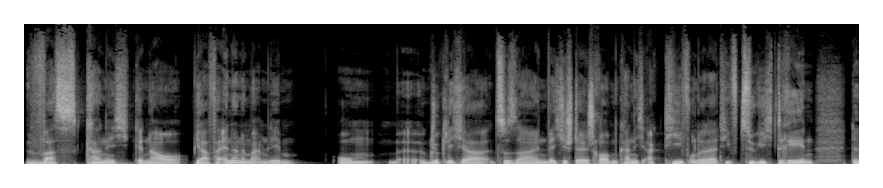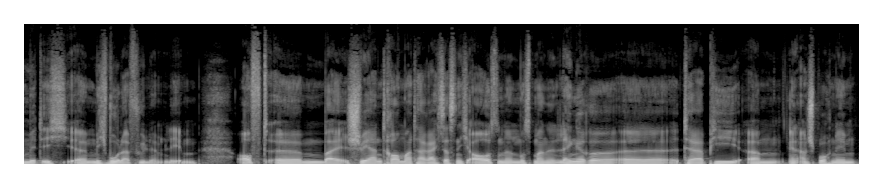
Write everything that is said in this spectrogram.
was kann ich genau ja verändern in meinem Leben um äh, glücklicher zu sein? Welche Stellschrauben kann ich aktiv und relativ zügig drehen, damit ich äh, mich wohler fühle im Leben? Oft ähm, bei schweren Traumata reicht das nicht aus und dann muss man eine längere äh, Therapie ähm, in Anspruch nehmen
